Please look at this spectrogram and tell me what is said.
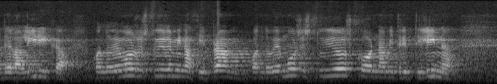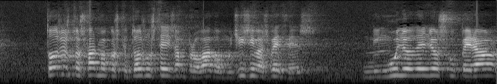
de la lírica, cuando vemos estudios de minacipram, cuando vemos estudios con amitriptilina, todos estos fármacos que todos ustedes han probado muchísimas veces, ninguno de ellos supera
